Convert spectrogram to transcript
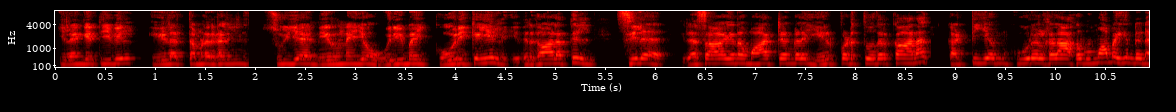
இலங்கை தீவில் ஈழத்தமிழர்களின் சுய நிர்ணய உரிமை கோரிக்கையில் எதிர்காலத்தில் சில இரசாயன மாற்றங்களை ஏற்படுத்துவதற்கான கட்டியம் கூறல்களாகவும் அமைகின்றன.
